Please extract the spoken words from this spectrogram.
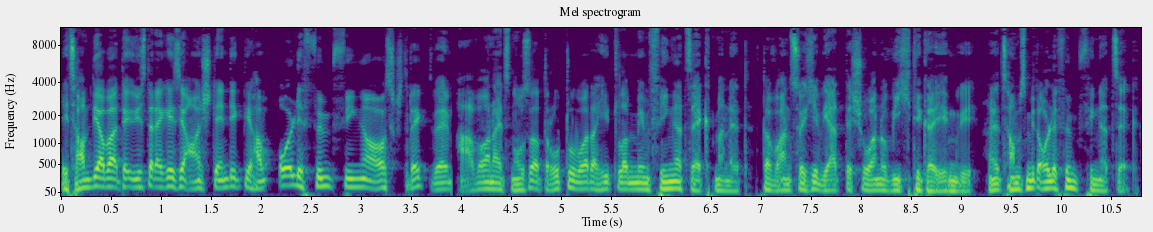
jetzt haben die aber, der Österreicher ist ja anständig, die haben alle fünf Finger ausgestreckt, weil, aber wenn er jetzt noch so ein Trottel war, der Hitler mit dem Finger zeigt man nicht. Da waren solche Werte schon noch wichtiger irgendwie. Und jetzt haben sie mit alle fünf Finger gezeigt.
